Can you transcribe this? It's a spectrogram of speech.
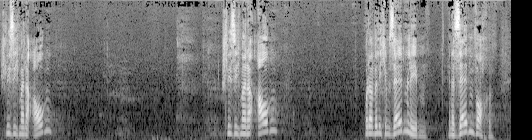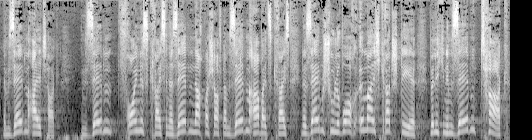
Schließe ich meine Augen? Schließe ich meine Augen? Oder will ich im selben Leben, in derselben Woche, im selben Alltag, im selben Freundeskreis, in derselben Nachbarschaft, am selben Arbeitskreis, in derselben Schule, wo auch immer ich gerade stehe, will ich in demselben Tag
